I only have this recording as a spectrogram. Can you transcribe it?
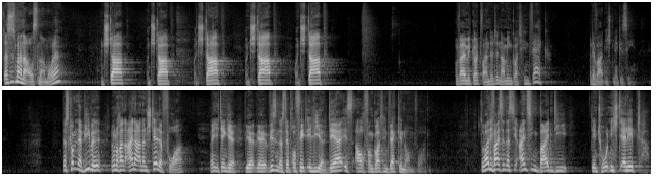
Das ist mal eine Ausnahme, oder? Und starb und starb und starb und starb und starb. Und weil er mit Gott wandelte, nahm ihn Gott hinweg und er ward nicht mehr gesehen. Das kommt in der Bibel nur noch an einer anderen Stelle vor, ich denke, wir, wir wissen, dass der Prophet Elia, der ist auch von Gott hinweggenommen worden. Soweit ich weiß, sind das die einzigen beiden, die den Tod nicht erlebt haben.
